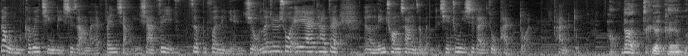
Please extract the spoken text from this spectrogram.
那我们可不可以请理事长来分享一下这一这部分的研究？那就是说 AI 它在呃临床上怎么协助医师来做判断、判读？好，那这个可能会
